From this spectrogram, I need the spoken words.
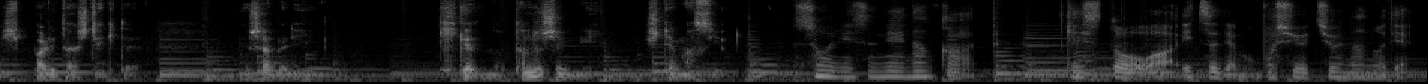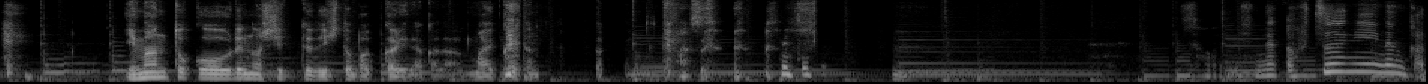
引っ張り出してきて、おしゃべり聞けるの楽しみにしてますよ。そうですねなんかゲストはいつでも募集中なので今んとこ俺の知ってる人ばっかりだから、毎回楽しみに思ってます。そうです。なんか普通になんか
